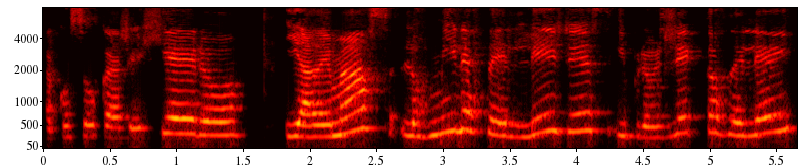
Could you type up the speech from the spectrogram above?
acoso callejero, y además los miles de leyes y proyectos de ley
